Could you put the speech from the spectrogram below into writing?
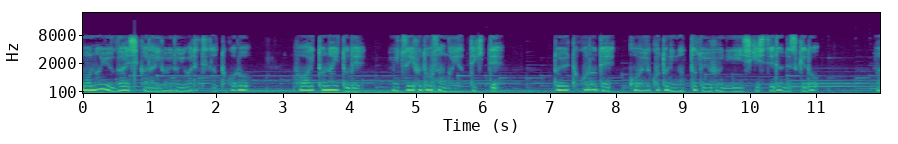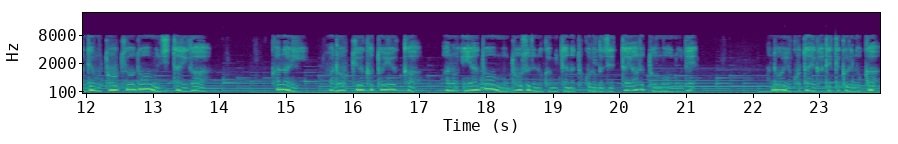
物言う外資から色々言われてたところ、ホワイトナイトで三井不動産がやってきて、というところでこういうことになったというふうに認識してるんですけど、まあ、でも東京ドーム自体がかなり、ま、老朽化というか、あのエアドームをどうするのかみたいなところが絶対あると思うので、どういう答えが出てくるのか、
